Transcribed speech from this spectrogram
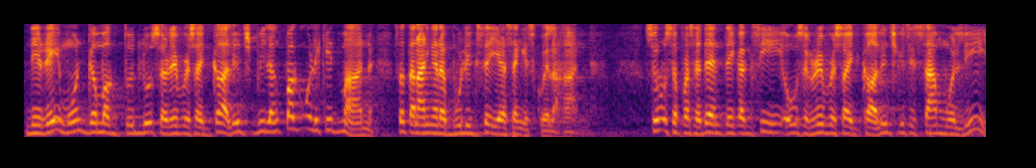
ni Raymond nga magtudlo sa Riverside College bilang pag-ulikid man sa tanan nga nabulig sa iya sang eskwelahan. Sunod sa presidente kag CEO sa Riverside College kasi Samuel Lee,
